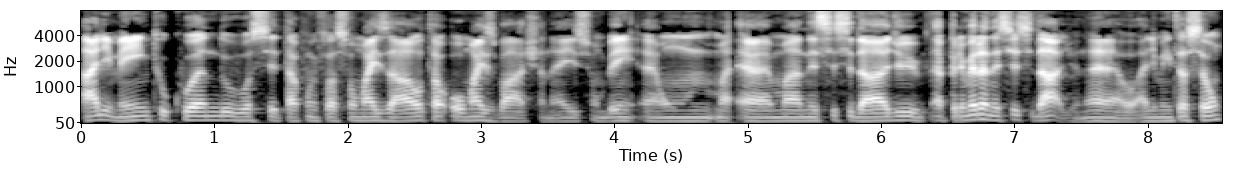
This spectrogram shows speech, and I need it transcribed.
alimento quando você está com inflação mais alta ou mais baixa, né? Isso é, um bem, é, uma, é uma necessidade, é a primeira necessidade, né? A alimentação.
